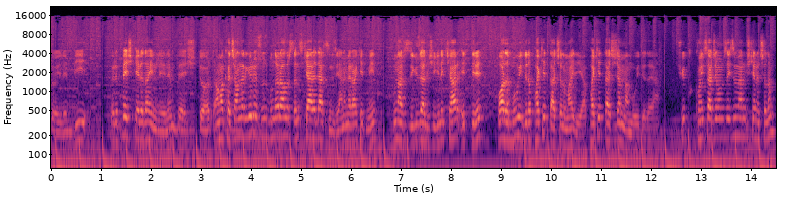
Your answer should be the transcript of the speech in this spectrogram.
Şöyle bir böyle 5 kere daha yenileyelim. 5, 4 ama kaçanları görüyorsunuz. Bunları alırsanız kar edersiniz. Yani merak etmeyin. Bunlar sizi güzel bir şekilde kar ettirir. Bu arada bu videoda paketle açalım haydi ya. Paketle açacağım ben bu videoda ya. Çünkü coins harcamamıza izin vermişken açalım.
